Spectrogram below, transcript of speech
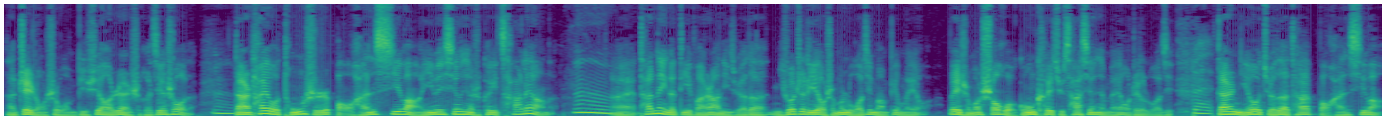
那这种是我们必须要认识和接受的。嗯，但是它又同时饱含希望，因为星星是可以擦亮的。嗯，哎，他那个地方让你觉得，你说这里有什么逻辑吗？并没有。为什么烧火工可以去擦星星？没有这个逻辑。对，但是你又觉得它饱含希望，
